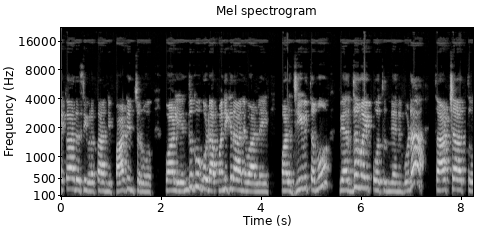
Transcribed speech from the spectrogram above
ఏకాదశి వ్రతాన్ని పాటించరో వాళ్ళు ఎందుకు కూడా పనికిరాని వాళ్ళే వాళ్ళ జీవితము వ్యర్థమైపోతుంది అని కూడా సాక్షాత్తు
